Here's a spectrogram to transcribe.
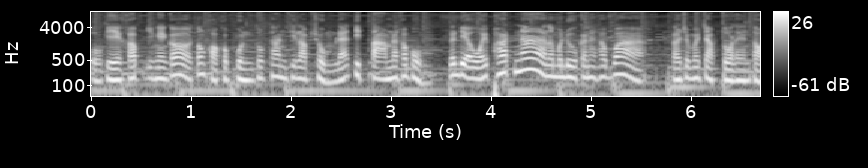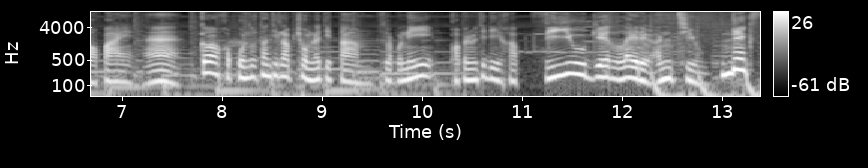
โอเคครับ ยังไงก็ต้องขอขอบคุณทุกท่านที่รับชมและติดตามนะครับผม แล้วเดี๋ยวไว้พาร์ทหน้าเรามาดูกันนะครับว่า เราจะมาจับตัวอะไรกันต่อไป อ่า ก็ขอบคุณทุกท่านที่รับชมและติดตามสำหรับวันนี้ขอเป็นวันที่ดีครับ see you again later until next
